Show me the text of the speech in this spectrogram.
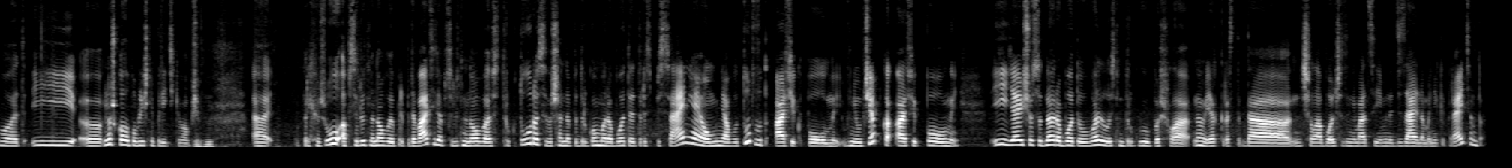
Вот, и, э, ну, школа публичной политики, в общем. Uh-huh. Прихожу, абсолютно новые преподаватели, абсолютно новая структура, совершенно по-другому работает расписание. У меня вот тут вот афик полный, вне учебка афик полный, И я еще с одной работы уволилась, на другую пошла. Ну, я как раз тогда начала больше заниматься именно дизайном, а не копирайтингом.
